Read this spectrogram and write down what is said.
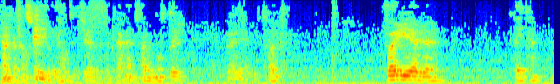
Takk fyrir hans og eg haldi til at taka ein tvær minutter var jeg i tøtt. hver er det tempel,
